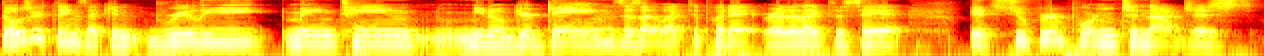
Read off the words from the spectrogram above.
Those are things that can really maintain, you know, your gains, as I like to put it, or as I like to say it. It's super important to not just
